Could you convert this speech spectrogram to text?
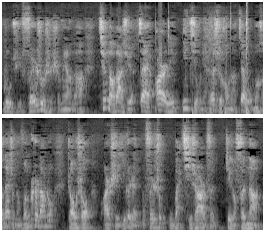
录取分数是什么样的啊？青岛大学在二零一九年的时候呢，在我们河南省的文科当中招收二十一个人，分数五百七十二分，这个分呢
